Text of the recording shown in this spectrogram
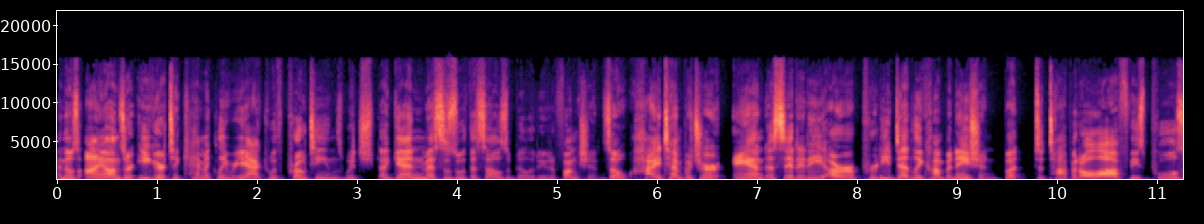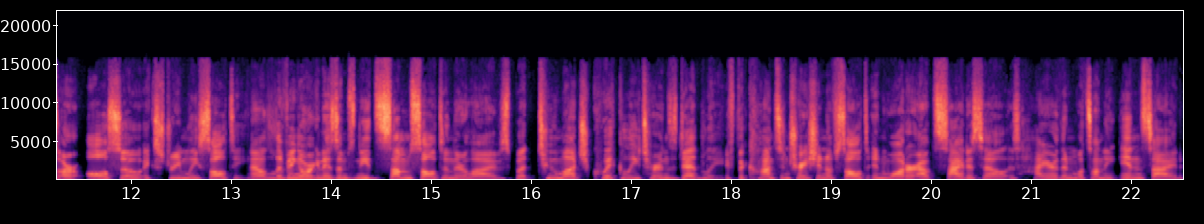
And those ions are eager to chemically react with proteins, which again messes with the cell's ability to function. So high temperature and acidity are a pretty deadly combination. But to top it all off, these pools are also extremely salty. Now, living organisms need some salt in their lives, but too much quickly turns deadly. If the concentration of salt in water outside a cell is higher than what's on the inside, side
